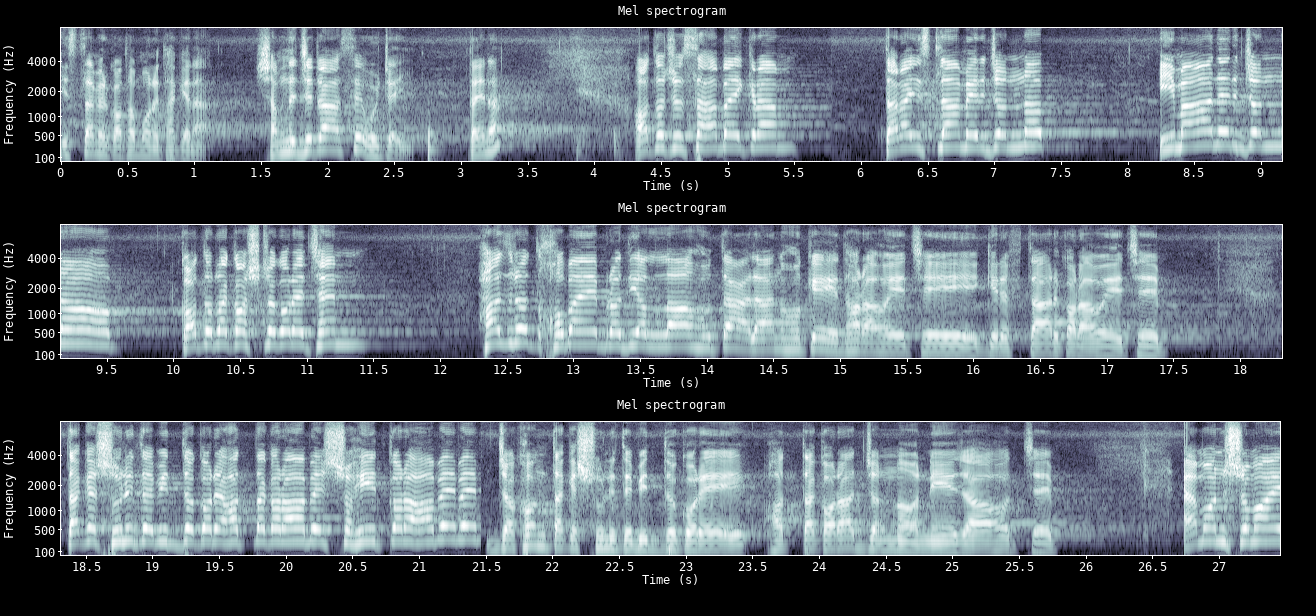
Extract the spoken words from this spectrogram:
ইসলামের কথা মনে থাকে না। সামনে যেটা আছে, ওইটাই। তাই না? অথচ সাহাবা ইকরাম তারা ইসলামের জন্য ইমানের জন্য কতটা কষ্ট করেছেন? হজরত খোবাইব রদি আল্লাহ তালানহকে ধরা হয়েছে, গ্রেফতার করা হয়েছে। তাকে শুলিতে বিদ্ধ করে হত্যা করা হবে, শহীদ করা হবে। যখন তাকে শুলিতে বিদ্ধ করে হত্যা করার জন্য নিয়ে যাওয়া হচ্ছে, এমন সময়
